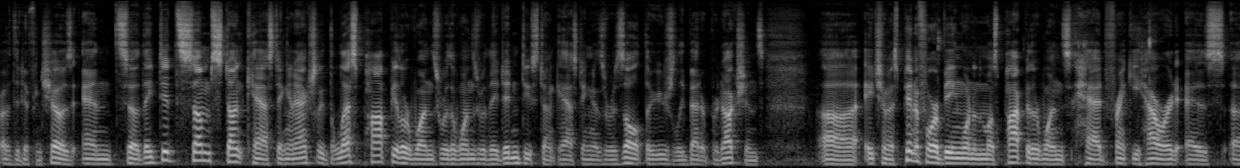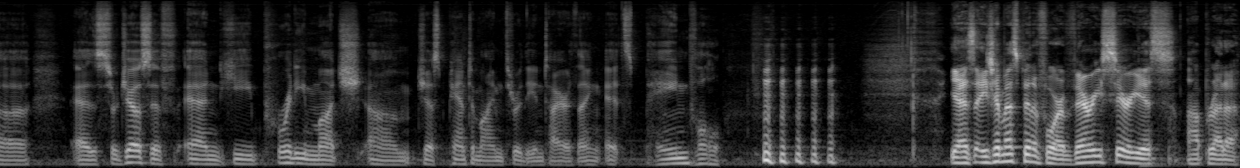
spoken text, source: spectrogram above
of the different shows. And so they did some stunt casting, and actually the less popular ones were the ones where they didn't do stunt casting. As a result, they're usually better productions. Uh, HMS Pinafore, being one of the most popular ones, had Frankie Howerd as uh, as Sir Joseph, and he pretty much um, just pantomimed through the entire thing. It's painful. Yes, HMS Pinafore, a very serious operetta.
